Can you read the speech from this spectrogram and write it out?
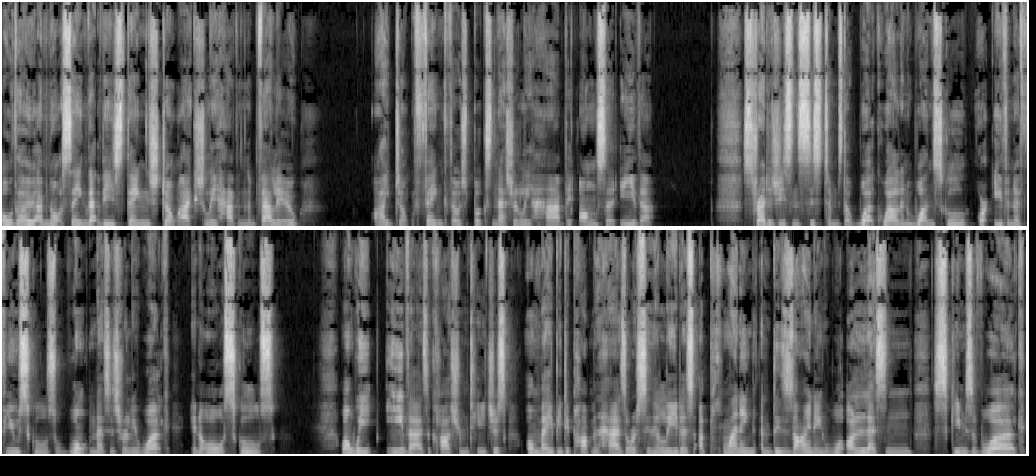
Although I'm not saying that these things don't actually have any value, I don't think those books necessarily have the answer either. Strategies and systems that work well in one school or even a few schools won't necessarily work in all schools. When we, either as classroom teachers or maybe department heads or senior leaders, are planning and designing what our lesson, schemes of work,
